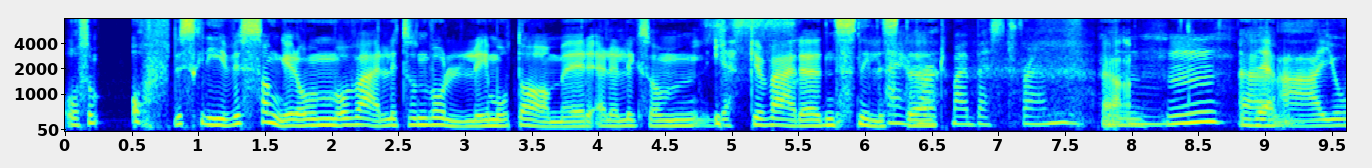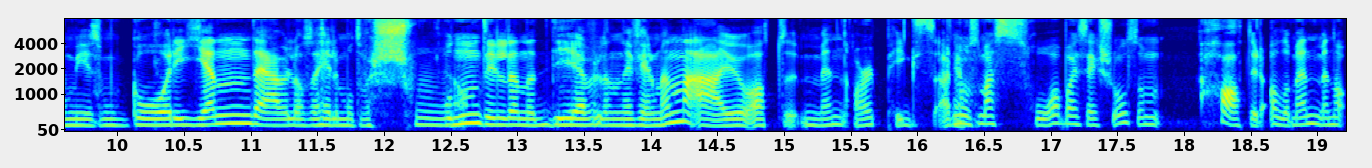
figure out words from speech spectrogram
og som ofte skriver sanger om å være litt sånn voldelig mot damer, eller liksom Yes. ikke være den I snilleste. hurt my best friend. Ja. Mhm. Det Um, er jo mye som går igjen. Det er vel også hele motivasjonen til denne djevelen i filmen, er jo at men are pigs. Er det Ja. noe som er så bisexual, som hater alle menn, men har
